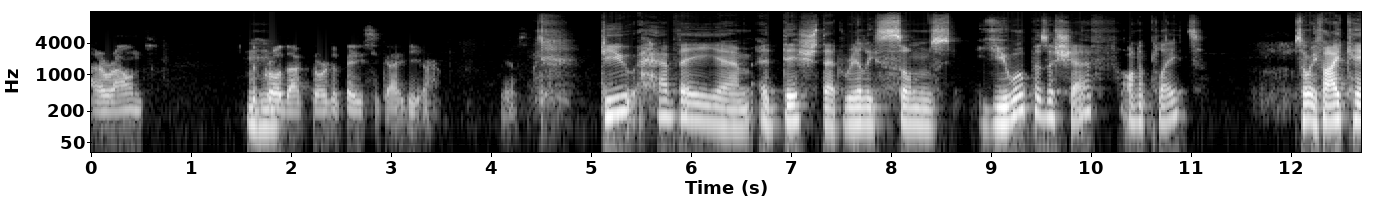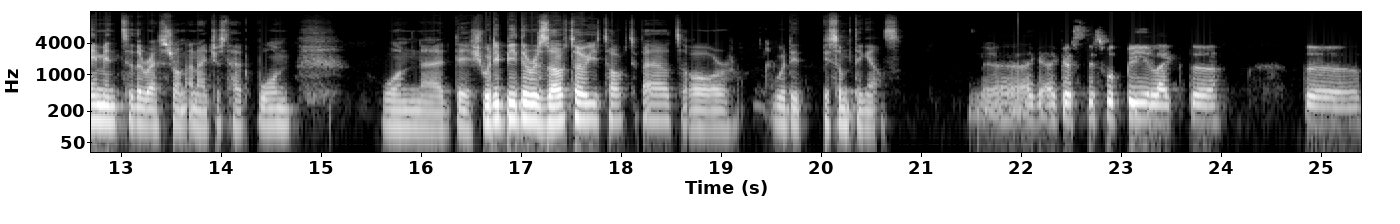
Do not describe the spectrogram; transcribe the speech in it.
around the mm-hmm. product or the basic idea. Yes. Do you have a um, a dish that really sums you up as a chef on a plate? So if I came into the restaurant and I just had one one uh, dish, would it be the risotto you talked about, or would it be something else? Uh, I, I guess this would be like the the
